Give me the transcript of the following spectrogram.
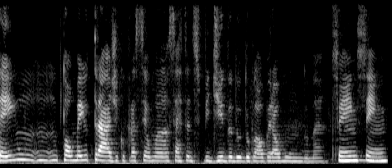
tem um, um, um tom meio trágico para ser uma certa despedida do, do Glauber ao mundo, né? Sim, sim.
